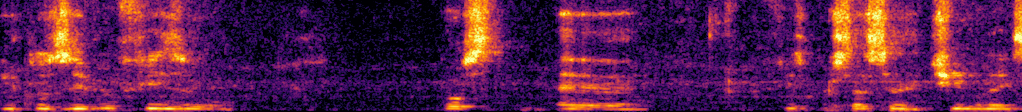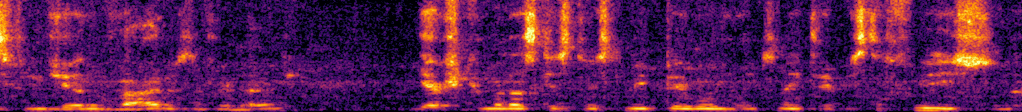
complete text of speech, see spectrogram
Inclusive, eu fiz o. Post, é, fiz processo seletivo nesse né, fim de ano, vários, na verdade, e acho que uma das questões que me pegou muito na entrevista foi isso, né?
